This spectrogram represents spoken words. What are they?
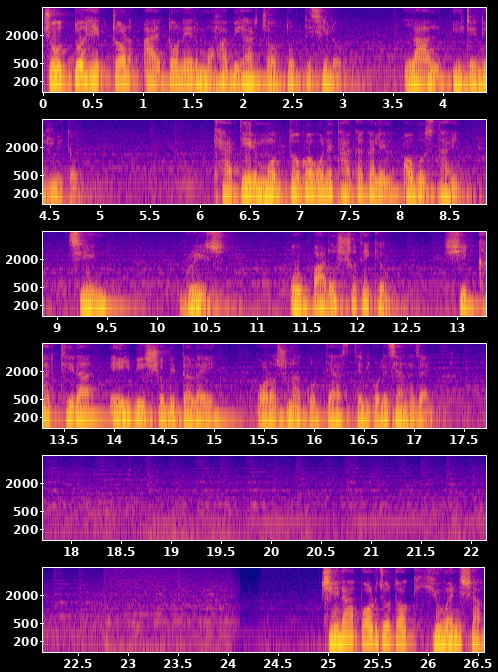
চোদ্দ হেক্টর আয়তনের মহাবিহার চত্বরটি ছিল লাল ইটে নির্মিত। খ্যাতির মধ্য গগনে থাকাকালীন অবস্থায় চীন, গ্রিস ও পারস্য থেকেও শিক্ষার্থীরা এই বিশ্ববিদ্যালয়ে পড়াশোনা করতে আসতেন বলে জানা যায়। চীনা পর্যটক হিউয়েনসাং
